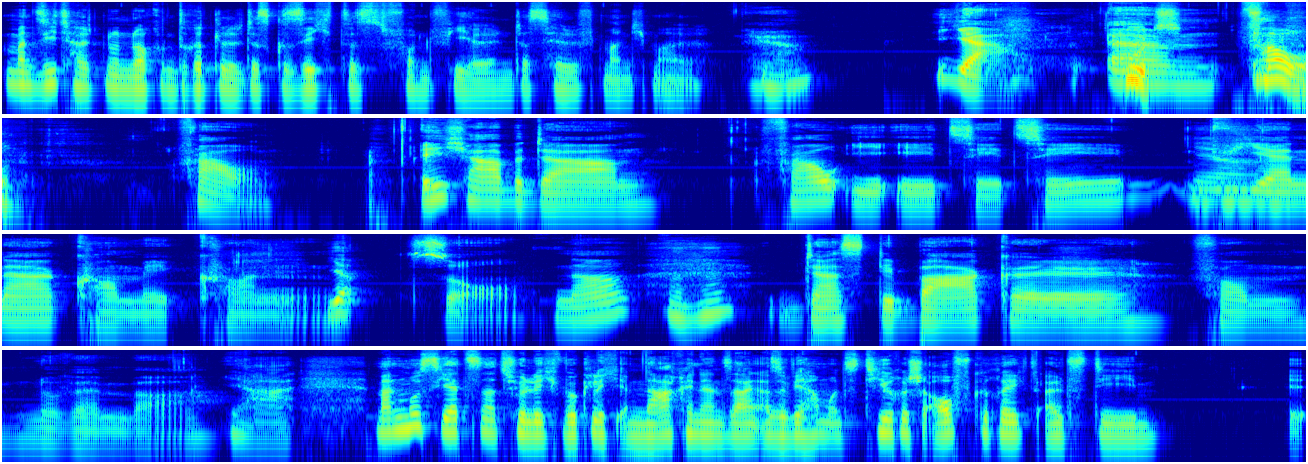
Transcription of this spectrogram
man sieht halt nur noch ein Drittel des Gesichtes von vielen. Das hilft manchmal. ja. Ja. Gut. Ähm, V. V. Ich habe da VIECC Ja. Vienna Comic Con. Ja. So, ne? Mhm. Das Debakel vom November. Ja, man muss jetzt natürlich wirklich im Nachhinein sagen, also wir haben uns tierisch aufgeregt, als die äh,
